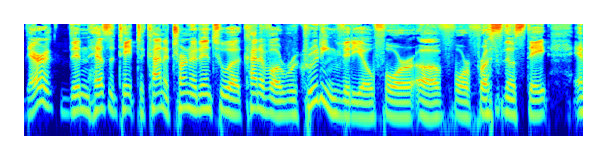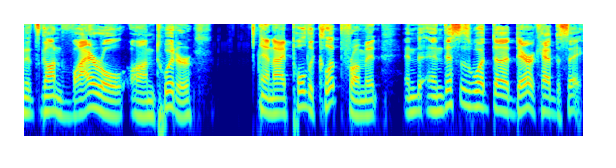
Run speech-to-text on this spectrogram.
Derek didn't hesitate to kind of turn it into a kind of a recruiting video for uh, for Fresno State, and it's gone viral on Twitter. And I pulled a clip from it, and and this is what uh, Derek had to say.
